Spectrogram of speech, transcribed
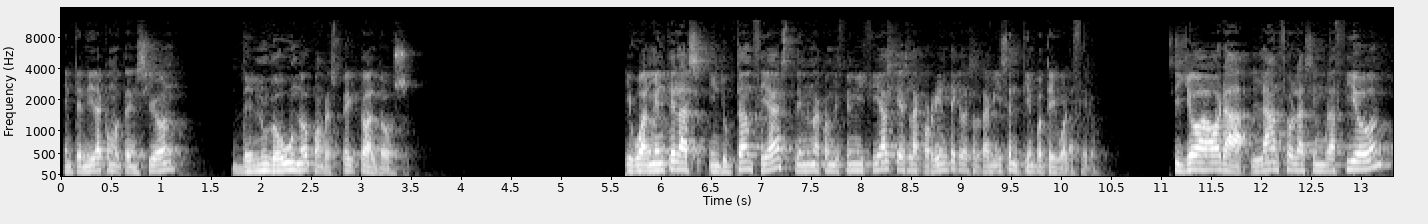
entendida como tensión del nudo 1 con respecto al 2. Igualmente, las inductancias tienen una condición inicial que es la corriente que las atraviesa en tiempo t igual a 0. Si yo ahora lanzo la simulación,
